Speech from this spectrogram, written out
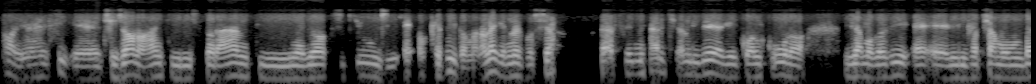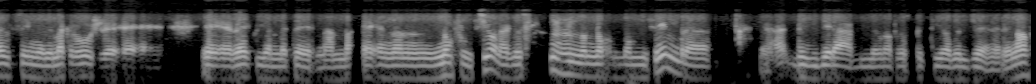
poi eh, sì, eh, ci sono anche i ristoranti, i negozi chiusi, eh, ho capito, ma non è che noi possiamo assegnarci all'idea che qualcuno, diciamo così, gli facciamo un bel segno della croce eh, requiem aeternam, eh, non, non, funziona così, non, non, non mi sembra eh, desiderabile una prospettiva del genere, no?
